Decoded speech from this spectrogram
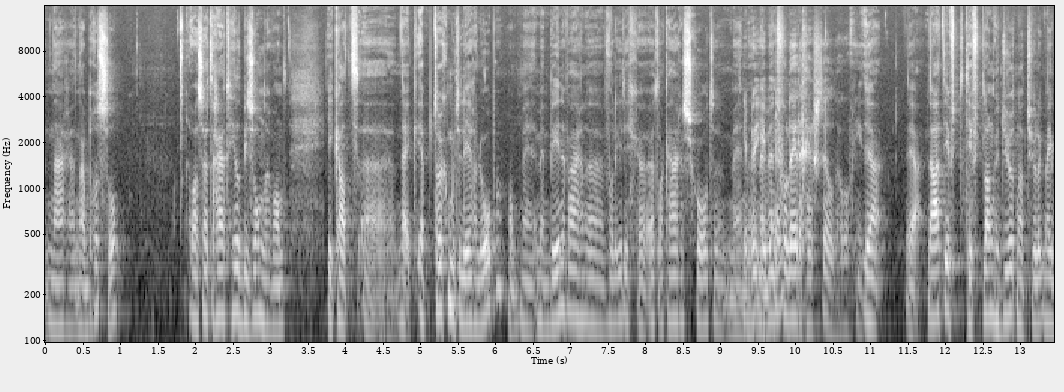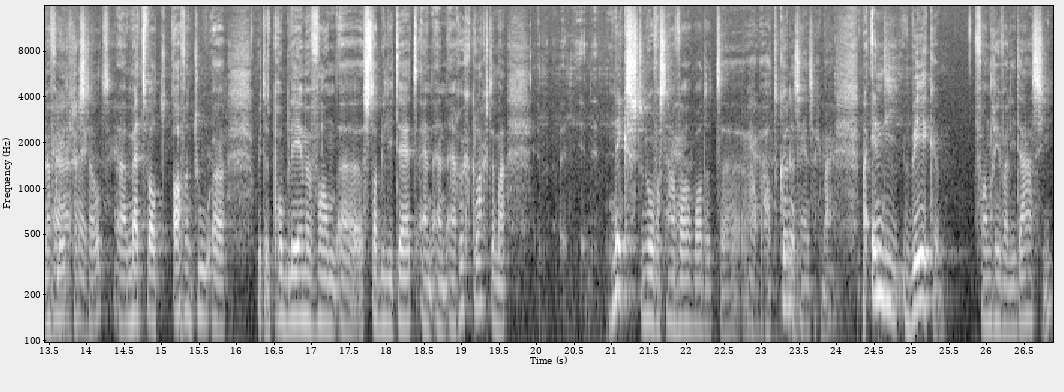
naar, naar Brussel, was uiteraard heel bijzonder. Want ik, had, uh, nee, ik heb terug moeten leren lopen, want mijn, mijn benen waren uh, volledig uh, uit elkaar geschoten. Mijn, je, ben, je bent volledig hersteld, of niet? Ja, ja. Nou, het, heeft, het heeft lang geduurd natuurlijk, maar ik ben volledig ja, hersteld. Ja. met wat af en toe weet het, problemen van stabiliteit en, en, en rugklachten, maar niks ten overstaan van wat het had kunnen zijn, zeg maar. Maar in die weken van revalidatie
